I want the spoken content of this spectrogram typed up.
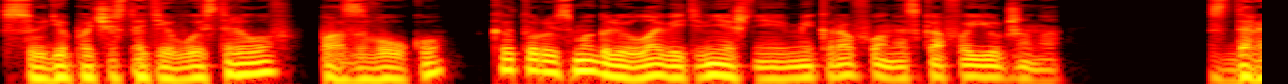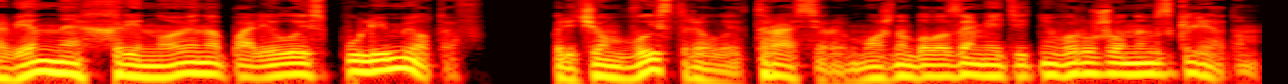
Судя по частоте выстрелов, по звуку, который смогли уловить внешние микрофоны скафа Юджина, здоровенная хреновина палила из пулеметов, причем выстрелы, трассеры, можно было заметить невооруженным взглядом.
